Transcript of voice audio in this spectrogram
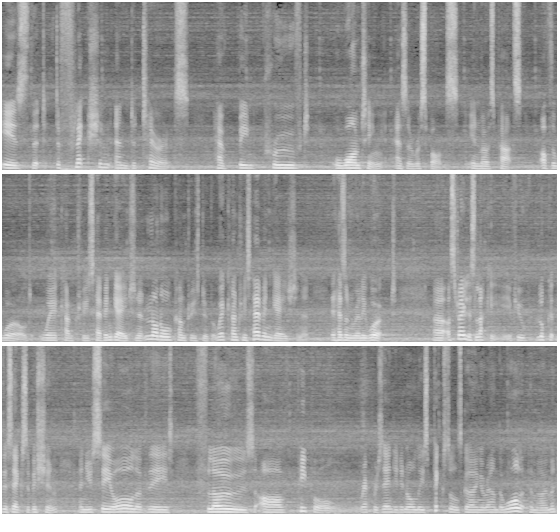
is that deflection and deterrence have been proved wanting as a response in most parts of the world where countries have engaged in it. Not all countries do, but where countries have engaged in it, it hasn't really worked. Uh, Australia's lucky. If you look at this exhibition and you see all of these flows of people represented in all these pixels going around the wall at the moment,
